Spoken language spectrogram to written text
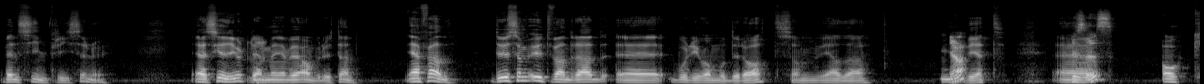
bensinpriser nu. Jag skulle ha gjort det, Mm. men jag vill avbryta den. I alla fall, du som utvandrad eh, borde ju vara moderat, som vi alla Ja, vet. Eh, precis. Och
